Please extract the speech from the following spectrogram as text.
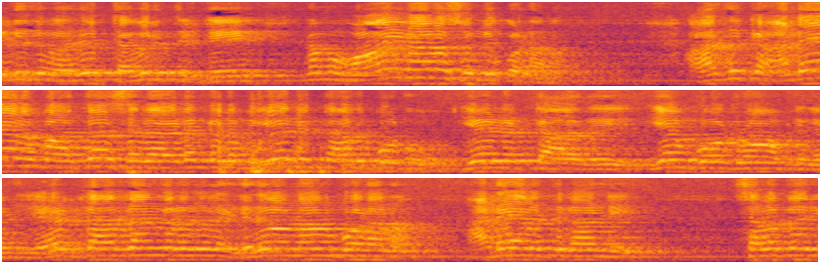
எழுதுவதை தவிர்த்துட்டு நம்ம வாயினால சொல்லிக்கொள்ளலாம் அதுக்கு அடையாளமாக தான் சில இடங்கள் நம்ம ஏழு எட்டு ஆறு போடுவோம். ஏழு எட்டு ஆறு ஏன் போடுறோம் அப்படிங்கிறது ஏழு எட்டு இல்லை. எதை வேணாலும் போடலாம். அடையாளத்துக்காண்டி. சில பேர்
